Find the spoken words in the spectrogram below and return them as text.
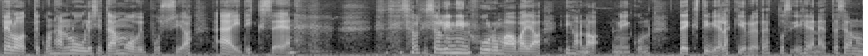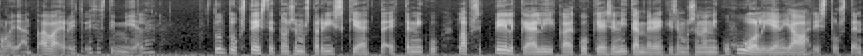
pelotti, kun hän luuli sitä muovipussia äidikseen. Se oli, se oli niin hurmaava ja ihana niin kuin, teksti vielä kirjoitettu siihen, että se on mulle jäänyt aivan erityisesti mieleen tuntuuko teistä, että on semmoista riskiä, että, että niin kuin lapset pelkää liikaa ja kokee sen Itämerenkin semmoisena niin huolien ja ahdistusten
